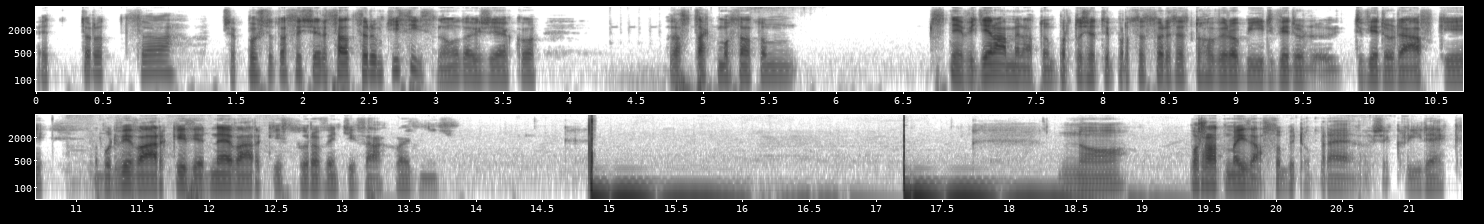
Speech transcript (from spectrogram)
Je to docela... Přepočtu to asi 67 tisíc, no, takže jako zas tak moc na tom vlastně vyděláme na tom, protože ty procesory se z toho vyrobí dvě, do, dvě dodávky, nebo dvě várky z jedné várky surovin těch základních. Pořád mají zásoby dobré, takže klídek.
